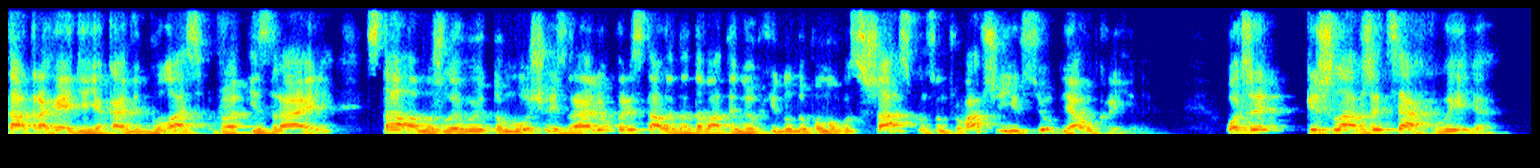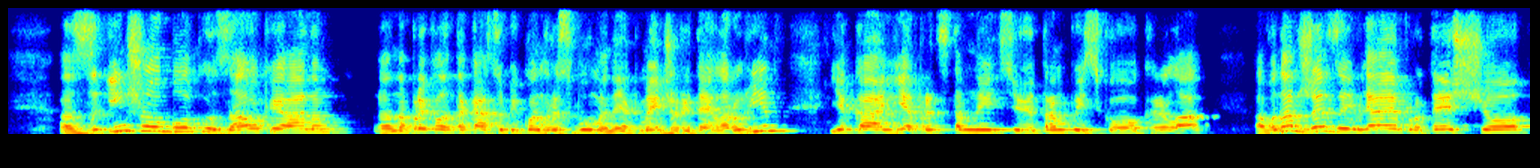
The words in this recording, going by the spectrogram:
та трагедія, яка відбулася в Ізраїлі, стала можливою тому, що Ізраїлю перестали надавати необхідну допомогу США, сконцентрувавши її всю для України. Отже, пішла вже ця хвиля. З іншого боку, за океаном, е, наприклад, така собі конгресвумен, як Мейджорі Тейлор Грін, яка є представницею трампійського крила, вона вже заявляє про те, що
